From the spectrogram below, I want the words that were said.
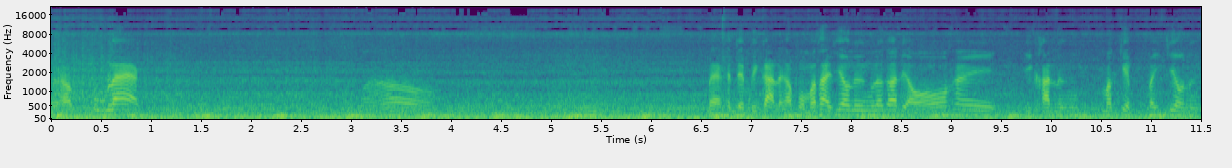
นะครับปุ่มแรก ว้าว แบกให้เต็มพิกัดเลยครับ ผมมาถ่ายเที่ยวนึงแล้วก็เดี๋ยวให้อีกคันนึงมาเก็บไปเที่ยวนึง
